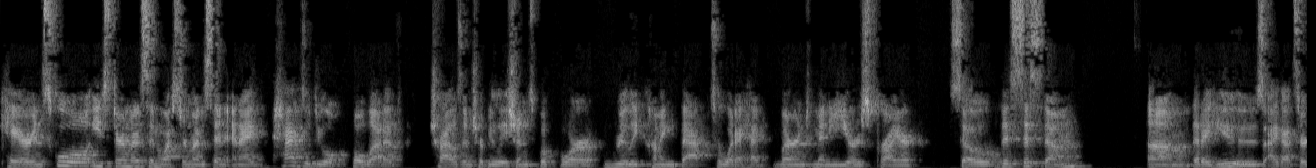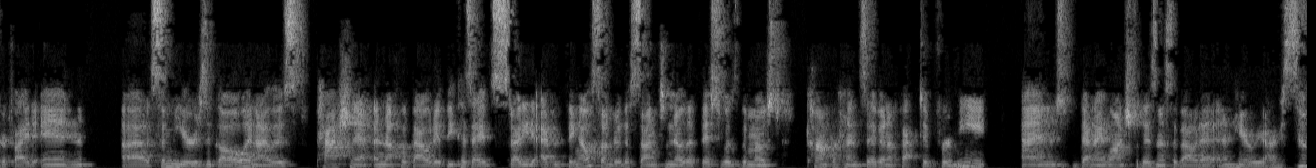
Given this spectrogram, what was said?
care in school, Eastern medicine, Western medicine, and I had to do a whole lot of trials and tribulations before really coming back to what I had learned many years prior. So this system um, that I use, I got certified in uh, some years ago, and I was passionate enough about it because I had studied everything else under the sun to know that this was the most comprehensive and effective for me. And then I launched a business about it and here we are. So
